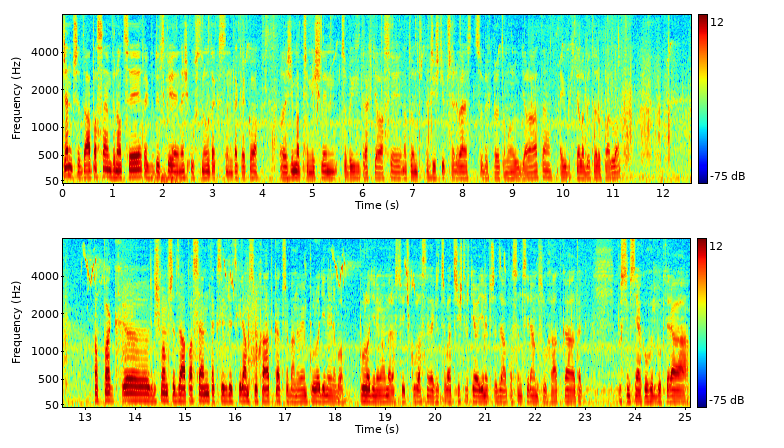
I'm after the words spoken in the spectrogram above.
Den před zápasem v noci, tak vždycky než usnu, tak jsem tak jako ležím a přemýšlím, co bych zítra chtěl asi na tom hřišti předvést, co bych pro to mohl udělat a jak bych chtěl, aby to dopadlo. A pak, eh, když mám před zápasem, tak si vždycky dám sluchátka, třeba nevím, půl hodiny nebo půl hodiny máme rozcvičku vlastně, takže třeba tři čtvrtě hodiny před zápasem si dám sluchátka a tak pustím si nějakou hudbu, která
